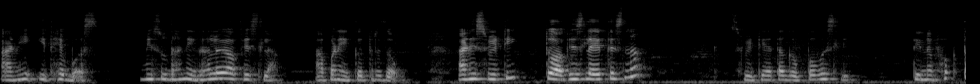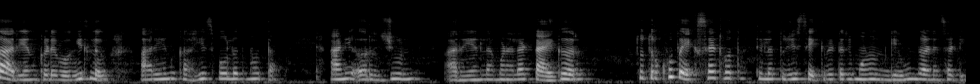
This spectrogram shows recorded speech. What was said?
आणि इथे बस. मी सुद्धा निघालो आहे ऑफिसला. आपण एकत्र जाऊ. आणि स्वीटी तू ऑफिसला येतेस ना? स्वीटी आता गप्प बसली. तिनं फक्त आर्यनकडे बघितलं. आर्यन काहीच बोलत नव्हता. आणि अर्जुन आर्यनला म्हणाला टायगर तू तर खूप एक्साईट होता तिला तुझी सेक्रेटरी म्हणून घेऊन जाण्यासाठी.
